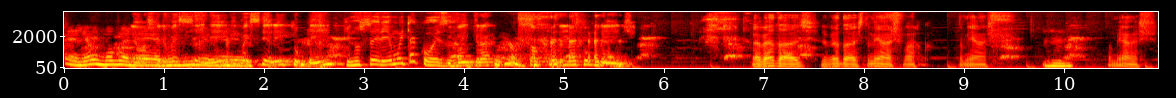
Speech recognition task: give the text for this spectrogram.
Ele é um novo Eu acho que ele vai ser eleito, vai ser eleito bem. Que não seria muita coisa. E vai entrar com um capital político grande. É verdade, é verdade. Também acho, Marco. Também acho. Uhum. Também acho.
